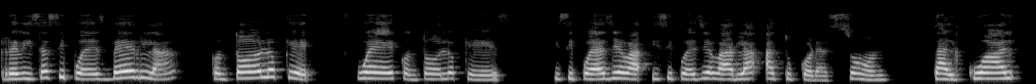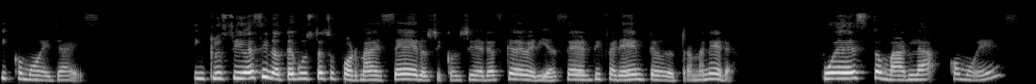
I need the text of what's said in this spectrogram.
revisa si puedes verla con todo lo que fue, con todo lo que es, y si, llevar, y si puedes llevarla a tu corazón tal cual y como ella es. Inclusive si no te gusta su forma de ser o si consideras que debería ser diferente o de otra manera. ¿Puedes tomarla como es?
